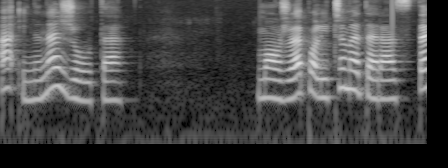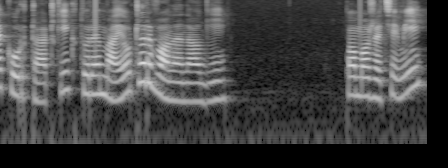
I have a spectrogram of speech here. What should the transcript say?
a inne żółte. Może policzymy teraz te kurczaczki, które mają czerwone nogi. Pomożecie mi?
